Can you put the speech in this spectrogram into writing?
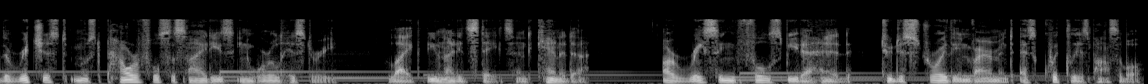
the richest, most powerful societies in world history, like the United States and Canada, are racing full speed ahead to destroy the environment as quickly as possible.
